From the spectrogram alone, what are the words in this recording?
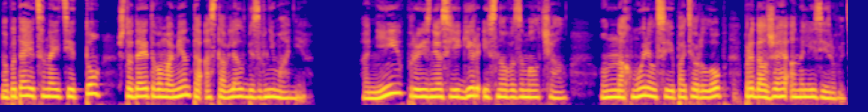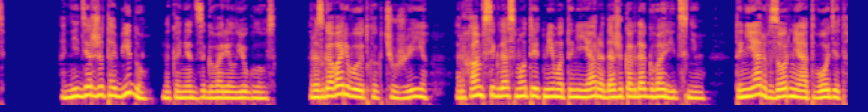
но пытается найти то, что до этого момента оставлял без внимания. «Они», — произнес Егир и снова замолчал. Он нахмурился и потер лоб, продолжая анализировать. «Они держат обиду?» — наконец заговорил Юглус. Разговаривают как чужие. Архам всегда смотрит мимо Таньяра, даже когда говорит с ним. Таньяр взор не отводит.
